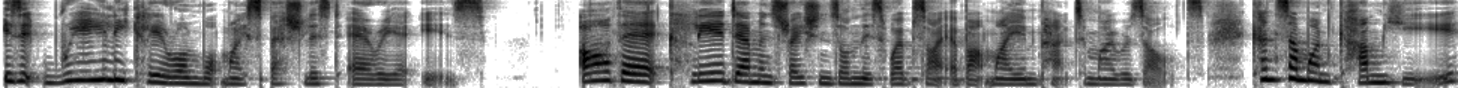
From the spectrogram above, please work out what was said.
Is it really clear on what my specialist area is? Are there clear demonstrations on this website about my impact and my results? Can someone come here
